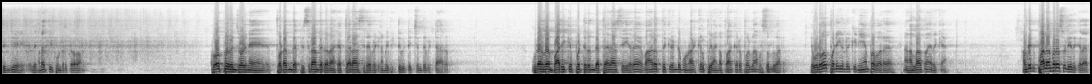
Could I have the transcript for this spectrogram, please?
செஞ்சு இதை நடத்தி கொண்டிருக்கிறோம். கோப்பெருஞ்சோழனை தொடர்ந்த பிசிராந்தரராக பேராசிரியர் அவர்கள் நம்மை விட்டு விட்டு சென்று விட்டார். உடலம் பாதிக்கப்பட்டிருந்த பேராசிரியரை வாரத்துக்கு ரெண்டு மூணு நாட்கள் போய் நாங்கள் பார்க்குறப்பெல்லாம் அவர் சொல்லுவார் எவ்வளோ பணிகள் இருக்குது நீ ஏன்பா வர? நான் நல்லா தான் இருக்கேன். அப்படின்னு பல முறை சொல்லியிருக்கிறார்.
